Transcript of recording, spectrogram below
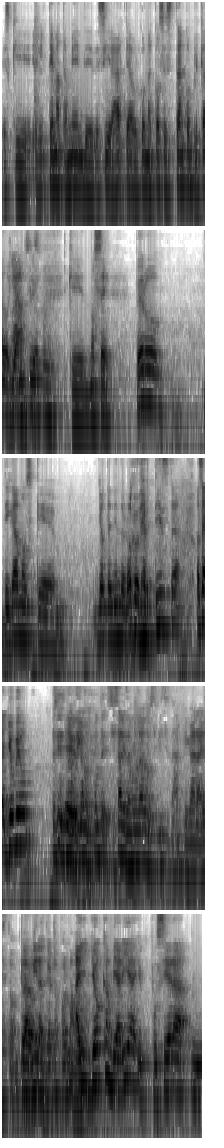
es que el tema también de decir arte o alguna cosa es tan complicado y amplio que no sé, pero digamos que yo teniendo el ojo de artista, o sea, yo veo... Eh, digamos, ponte, si sales de un lado, si dices, ah, qué gara esto, claro, miras de otra forma. Ahí yo cambiaría y pusiera mm,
